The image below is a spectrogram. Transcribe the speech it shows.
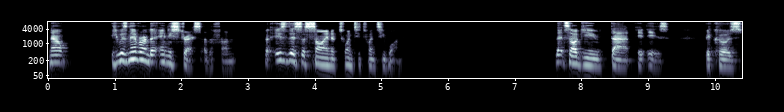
Now, he was never under any stress at the front, but is this a sign of 2021? Let's argue that it is, because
